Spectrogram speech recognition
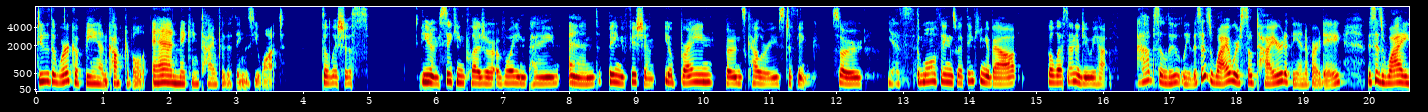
do the work of being uncomfortable and making time for the things you want. Delicious. You know, seeking pleasure, avoiding pain, and being efficient. Your brain burns calories to think. So, yes, the more things we're thinking about, the less energy we have. Absolutely. This is why we're so tired at the end of our day. This is why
